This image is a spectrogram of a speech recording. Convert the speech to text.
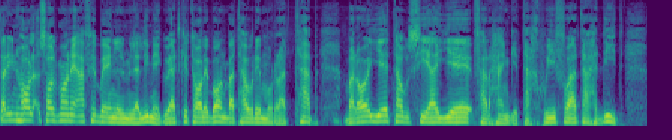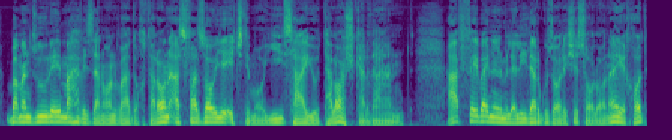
در این حال سازمان عفو بین المللی می‌گوید که طالبان به طور مرتب برای توسعه فرهنگ تخویف و تهدید به منظور محو زنان و دختران از فضای اجتماعی سعی و تلاش کردند. عفو بین المللی در گزارش سالانه خود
